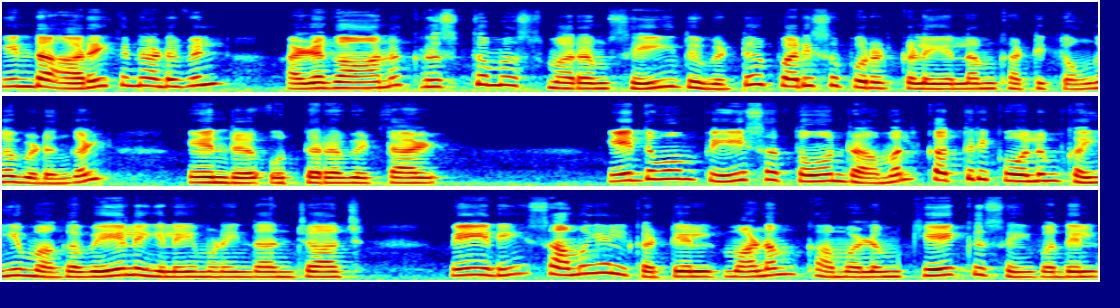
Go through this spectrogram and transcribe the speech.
இந்த அறைக்கு நடுவில் அழகான கிறிஸ்துமஸ் மரம் செய்துவிட்டு பரிசு பொருட்களை எல்லாம் கட்டி தொங்க விடுங்கள் என்று உத்தரவிட்டாள். எதுவும் பேச தோன்றாமல் கத்திரிக்கோலும் கையுமாக வேலையிலே முனைந்தான் ஜார்ஜ். மேரி சமையல் கட்டில் மனம் கமலும் கேக்கு செய்வதில்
